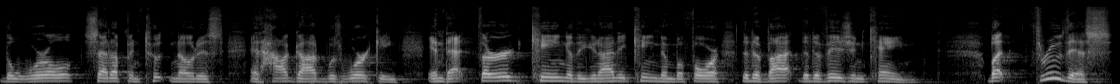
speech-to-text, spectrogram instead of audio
the world set up and took notice at how God was working in that third king of the United Kingdom before the, divi- the division came. But through this,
